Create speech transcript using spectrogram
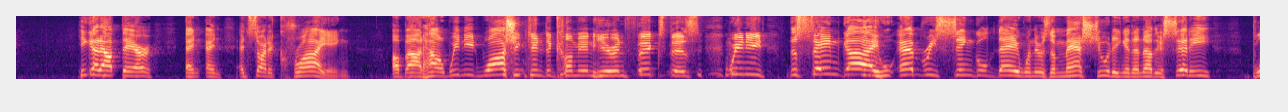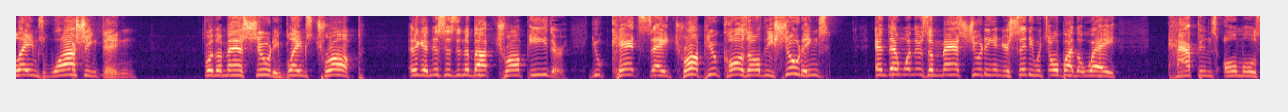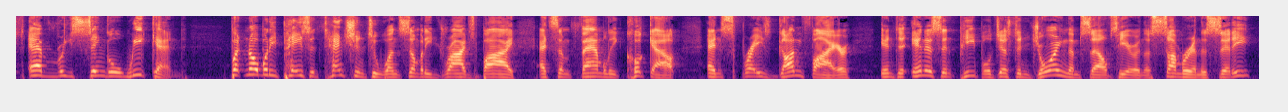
He got out there and, and, and started crying about how we need Washington to come in here and fix this. We need the same guy who every single day when there's a mass shooting in another city blames Washington for the mass shooting, blames Trump. And again, this isn't about Trump either. You can't say, Trump, you cause all these shootings. And then when there's a mass shooting in your city, which, oh, by the way, happens almost every single weekend, but nobody pays attention to when somebody drives by at some family cookout and sprays gunfire into innocent people just enjoying themselves here in the summer in the city.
